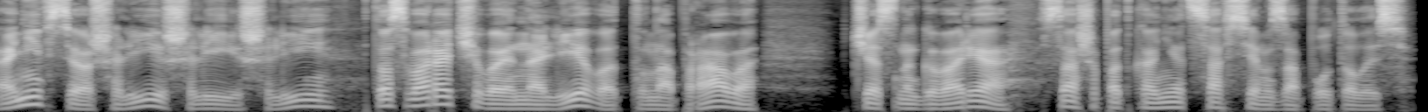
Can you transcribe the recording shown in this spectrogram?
Они все шли, шли и шли, то сворачивая налево, то направо, Честно говоря, Саша под конец совсем запуталась,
